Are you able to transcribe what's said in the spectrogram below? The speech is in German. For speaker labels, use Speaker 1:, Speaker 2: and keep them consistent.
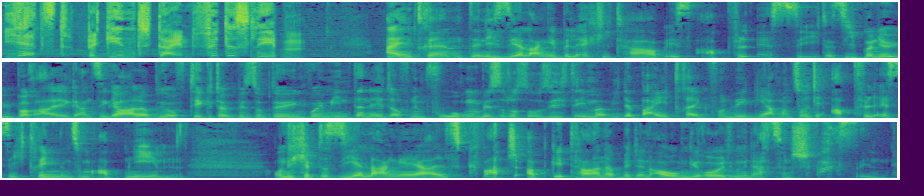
Speaker 1: Jetzt beginnt dein fittes Leben.
Speaker 2: Ein Trend, den ich sehr lange belächelt habe, ist Apfelessig. Das sieht man ja überall, ganz egal, ob du auf TikTok bist, ob du irgendwo im Internet auf einem Forum bist oder so, siehst du immer wieder Beiträge von wegen, ja, man sollte Apfelessig trinken zum Abnehmen. Und ich habe das sehr lange als Quatsch abgetan, habe mit den Augen gerollt und mir gedacht, so ein Schwachsinn.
